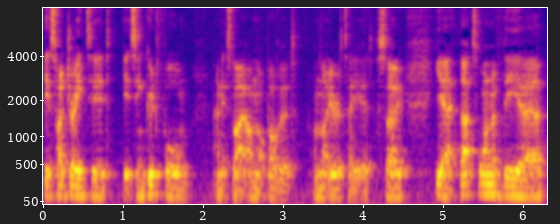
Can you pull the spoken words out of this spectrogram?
it's hydrated, it's in good form, and it's like, I'm not bothered. I'm not irritated. So yeah, that's one of the uh,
